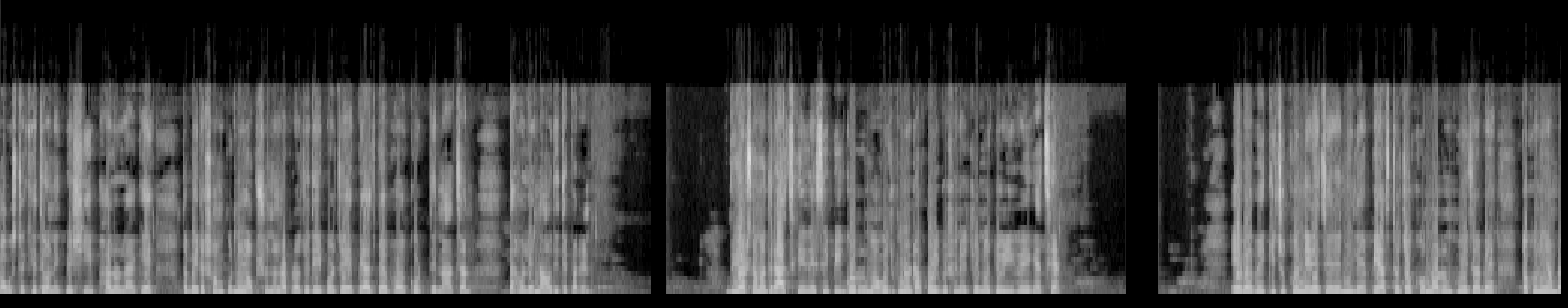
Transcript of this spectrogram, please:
মগজটা খেতে অনেক বেশি ভালো লাগে। তবে এটা সম্পূর্ণই অপশনাল আপনারা যদি এই পর্যায়ে পেঁয়াজ ব্যবহার করতে না চান, তাহলে নাও দিতে পারেন। ভিউয়ার্স, আমাদের আজকের রেসিপি গরুর মগজ ভুনাটা পরিবেশনের জন্য তৈরি হয়ে গেছে। এভাবে কিছুক্ষণ নেড়ে চেড়ে নিলে পেঁয়াজটা যখন নরম হয়ে যাবে, তখনই আমরা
